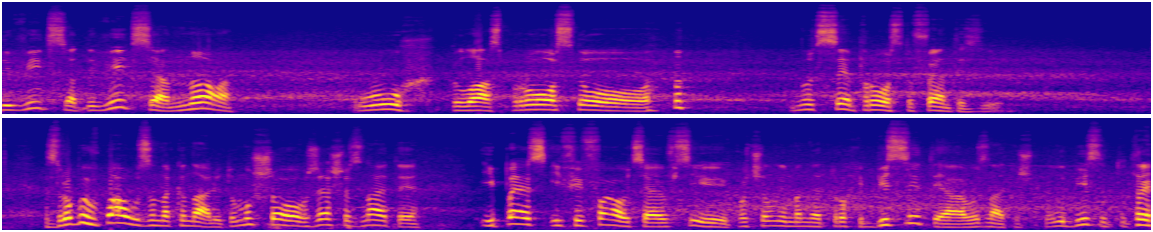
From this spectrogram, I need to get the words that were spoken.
Дивіться, дивіться, на. Ух, клас, просто. Ну це просто фентезі. Зробив паузу на каналі, тому що вже щось, знаєте, і PES, і FIFA, оця всі почали мене трохи бісити, а ви знаєте, що коли бісить, то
